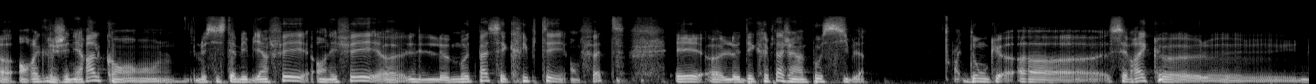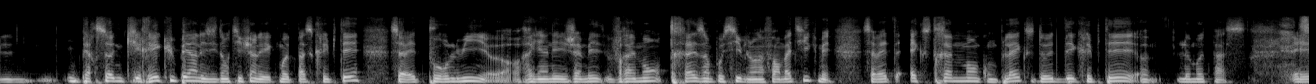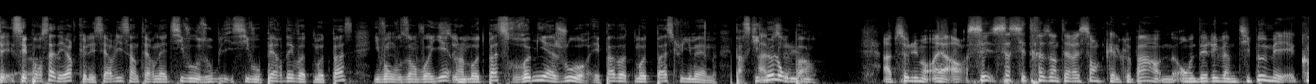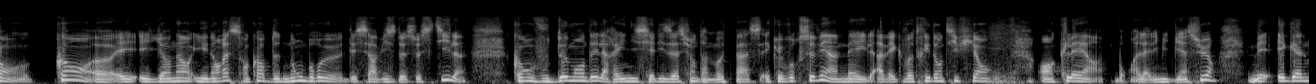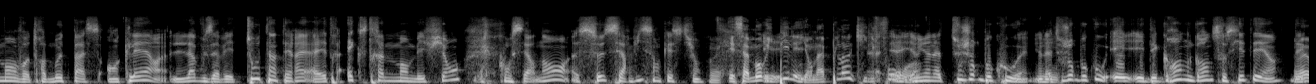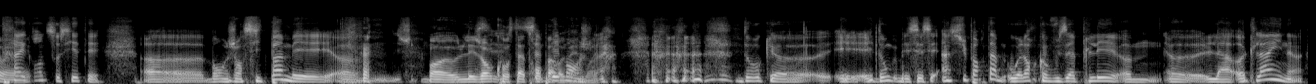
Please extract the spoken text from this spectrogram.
Euh, en règle générale, quand le système est bien fait, en effet, euh, le mot de passe est crypté en fait, et euh, le décryptage est impossible. Donc, euh, c'est vrai que euh, une personne qui récupère les identifiants avec mot de passe crypté, ça va être pour lui, euh, rien n'est jamais vraiment très impossible en informatique, mais ça va être extrêmement complexe de décrypter le mot de passe. C'est pour ça d'ailleurs que les services internet, si vous oubliez, si vous perdez votre mot de passe, ils vont vous envoyer un mot de passe remis à jour et pas votre mot de passe lui-même, parce qu'ils ne l'ont pas. Absolument. Alors ça c'est très intéressant quelque part. On dérive un petit peu, mais quand quand, euh, et, il y en a, il en reste encore de nombreux des services de ce style, quand vous demandez la réinitialisation d'un mot de passe et que vous recevez un mail avec votre identifiant en clair, bon, à la limite bien sûr, mais également votre mot de passe en clair, là vous avez tout intérêt à être extrêmement méfiant concernant ce service en question. Et ça m'horripile et il y en a plein qui le font. Il y hein. en a toujours beaucoup, il y en a mm. toujours beaucoup, et, des grandes, grandes sociétés, hein, des très grandes sociétés. Euh, bon, j'en cite pas, mais euh, Euh, les gens constateront par eux-mêmes. donc, euh, et, donc, mais c'est insupportable. Ou alors quand vous appelez euh, la hotline,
